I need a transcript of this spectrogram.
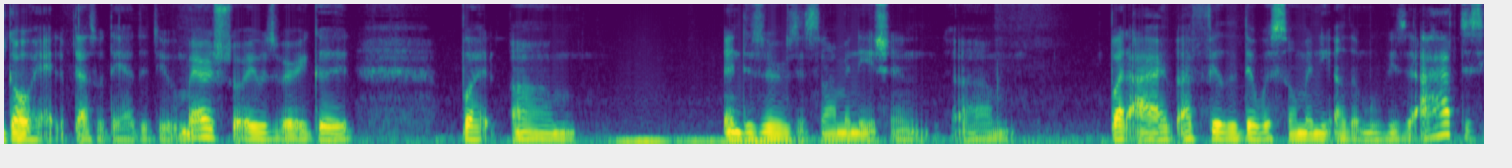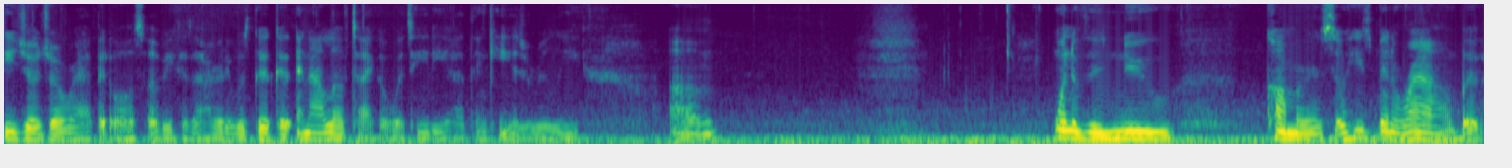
go ahead if that's what they had to do. Marriage Story was very good, but um, and deserves its nomination. Um, but I I feel that there were so many other movies that I have to see Jojo Rabbit also because I heard it was good. And I love Taika Waititi. I think he is really um, one of the new comers. So he's been around, but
